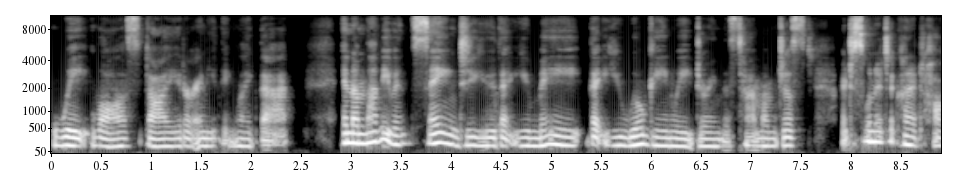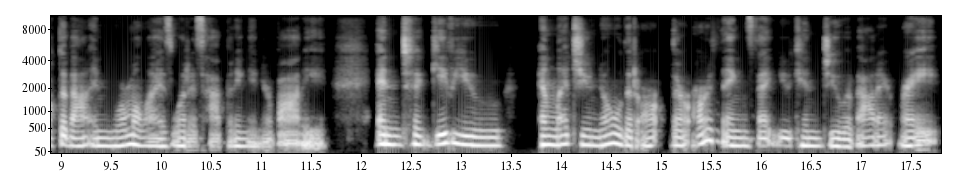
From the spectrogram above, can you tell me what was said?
weight loss diet or anything like that. And I'm not even saying to you that you may, that you will gain weight during this time. I'm just, I just wanted to kind of talk about and normalize what is happening in your body and to give you and let you know that are, there are things that you can do about it, right?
